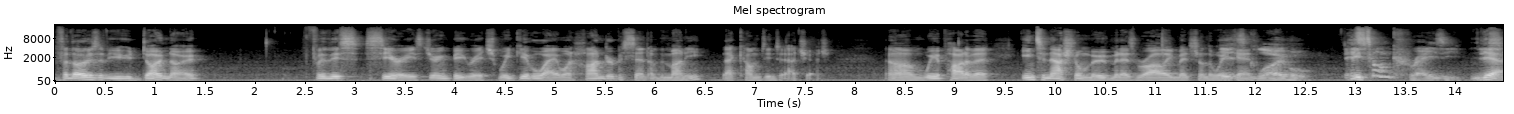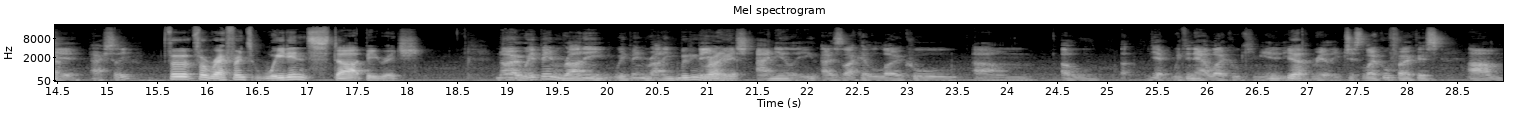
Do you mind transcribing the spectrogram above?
For those of you who don't know, for this series during Be Rich, we give away 100% of the money that comes into our church. Um, we are part of a international movement, as Riley mentioned on the It's weekend. global. It's- it's gone crazy this Yeah. year, actually. For for reference, we didn't start Be Rich. No, we've been running. We've been running. We've been Be running Rich annually as like a local, um, a, yeah, within our local community. Yeah. really, just local focus. Um,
